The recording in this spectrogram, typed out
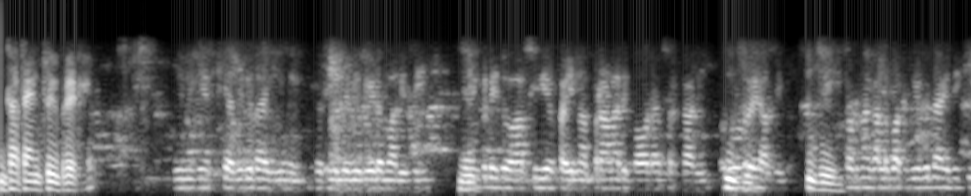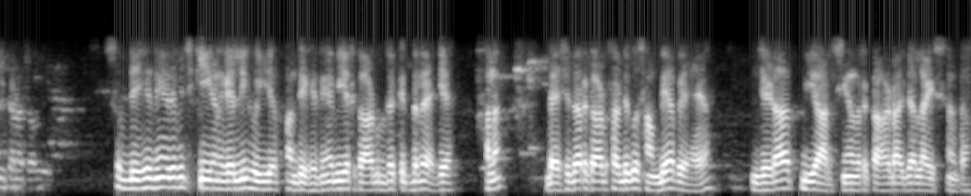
ਡਾਟਾ ਐਂਟਰੀ ਆਪਰੇਟਰ ਜਿਵੇਂ ਕਿ ਇੱਥੇ ਅੱਜ ਜੀ ਨੇ ਤਹਿਸੀਲ ਦੇ ਵੀ ਰੇਡ ਮਾਰੀ ਸੀ ਜੀ। ਸੈਂਕੜੇ ਜੋ ਆਰਸੀ ਦੀਆਂ ਫਾਈਲਾਂ ਪੁਰਾਣਾ ਰਿਕਾਰਡ ਹੈ ਸਰਕਾਰੀ ਉਹ ਰੋਲ ਰਿਹਾ ਸੀ। ਜੀ। ਤੁਹਾਡੇ ਨਾਲ ਗੱਲਬਾਤ ਵੀ ਵਿਧਾਇਕ ਦੀ ਕੀ ਕਹਿਣਾ ਚਾਹੁੰਦੇ? ਸੋ ਦੇਖਦੇ ਹਾਂ ਇਹਦੇ ਵਿੱਚ ਕੀ ਅਣਗਹਿਲੀ ਹੋਈ ਆ, ਆਪਾਂ ਦੇਖਦੇ ਹਾਂ ਵੀ ਇਹ ਰਿਕਾਰਡ ਉਹਦਾ ਕਿੱਧਰ ਰਹਿ ਗਿਆ ਹਨਾ? ਵੈਸੇ ਦਾ ਰਿਕਾਰਡ ਸਾਡੇ ਕੋਲ ਸਾਂਭਿਆ ਪਿਆ ਆ ਜਿਹੜਾ ਵੀ ਆਰਸੀਆਂ ਦਾ ਰਿਕਾਰਡ ਆ ਜਾਂ ਲਾਇਸੈਂਸ ਦਾ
